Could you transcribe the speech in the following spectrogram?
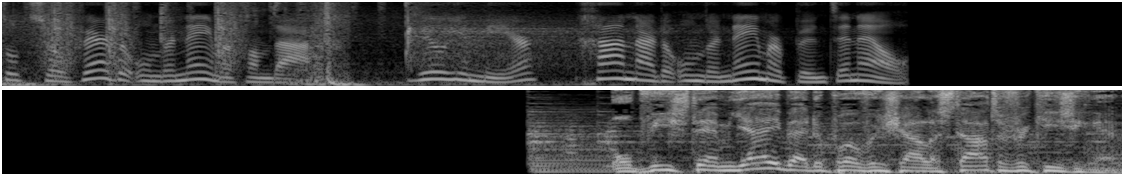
Tot zover de ondernemer vandaag. Wil je meer? Ga naar deondernemer.nl. Op wie stem jij bij de Provinciale Statenverkiezingen?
